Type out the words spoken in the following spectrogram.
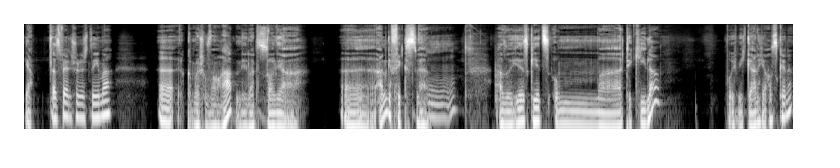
Ja, das wäre ein schönes Thema. Äh, können wir schon verraten. Die Leute sollen ja äh, angefixt werden. Mhm. Also hier geht es um äh, Tequila, wo ich mich gar nicht auskenne.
